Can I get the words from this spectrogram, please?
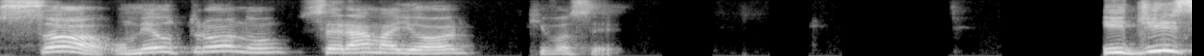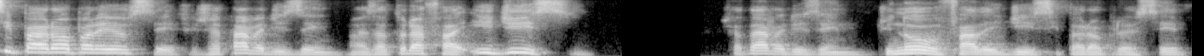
Só o meu trono será maior que você. E disse Paró para Yosef, já estava dizendo, mas a Torá fala, e disse, já estava dizendo, de novo fala e disse Paró para Yosef,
